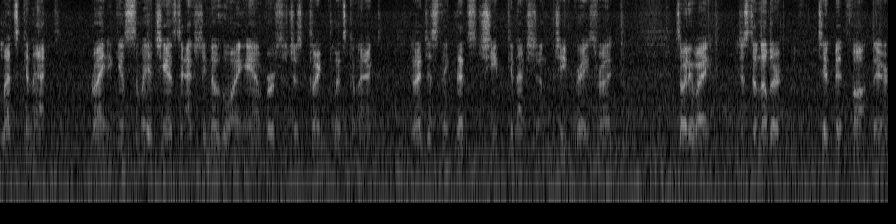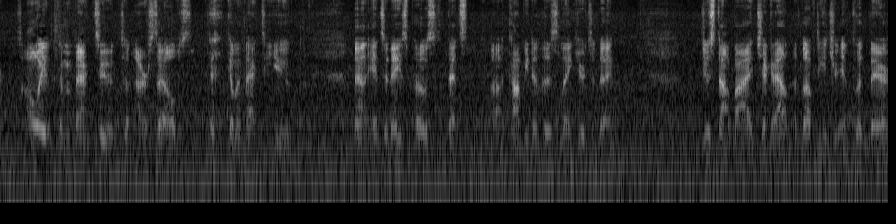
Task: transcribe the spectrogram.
let's connect, right? It gives somebody a chance to actually know who I am versus just click, let's connect. And I just think that's cheap connection, cheap grace, right? So anyway, just another tidbit thought there. It's always coming back to, to ourselves, coming back to you uh, in today's post that's uh, copied into this link here today. Do stop by, check it out. I'd love to get your input there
